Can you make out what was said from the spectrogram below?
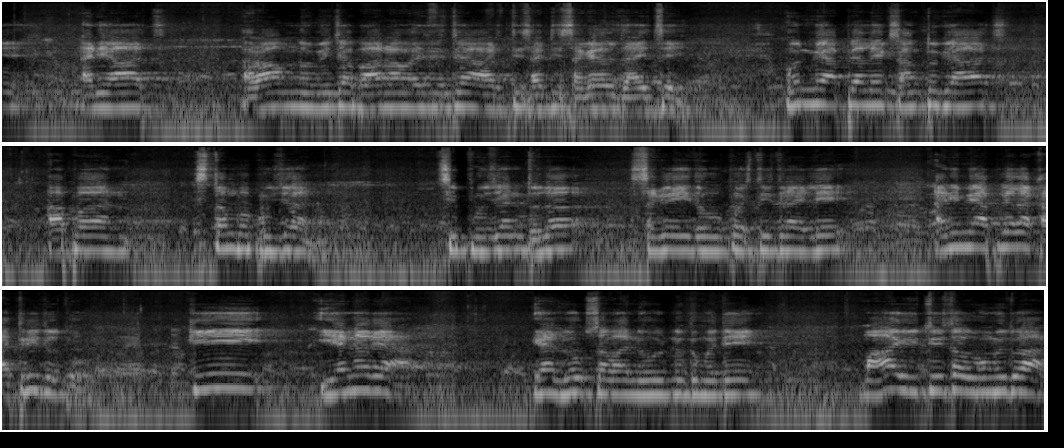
आणि आज रामनवमीच्या बारा वाजेच्या आरतीसाठी सगळ्याला जायचे म्हणून मी आपल्याला एक सांगतो की आज आपण स्तंभपूजन ची पूजन तुला सगळे इथं उपस्थित राहिले. आणि मी आपल्याला खात्री देतो की येणाऱ्या या लोकसभा निवडणुकीमध्ये महायुतीचा उमेदवार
